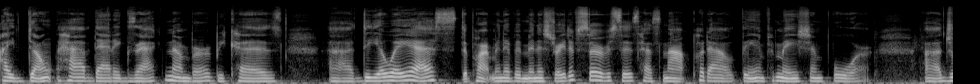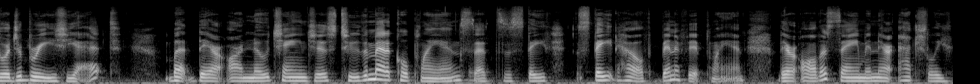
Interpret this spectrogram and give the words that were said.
I don't have that exact number because uh, DOAS, Department of Administrative Services, has not put out the information for uh, Georgia Breeze yet. But there are no changes to the medical plans. Okay. That's the state state health benefit plan. They're all the same, and there are actually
